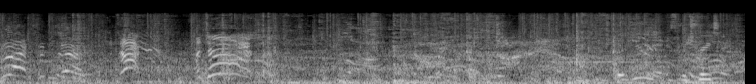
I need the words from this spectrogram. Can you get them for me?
Flatten them! Attack! Attack! Retreating.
